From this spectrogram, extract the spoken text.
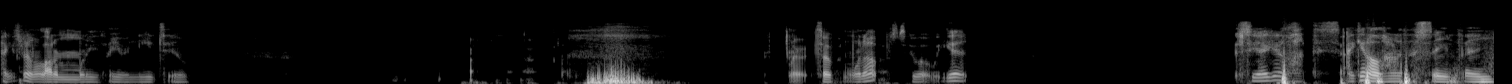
I can spend a lot of money if I even need to. Let's open one up, see what we get. See, I get a lot. This, I get a lot of the same thing.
